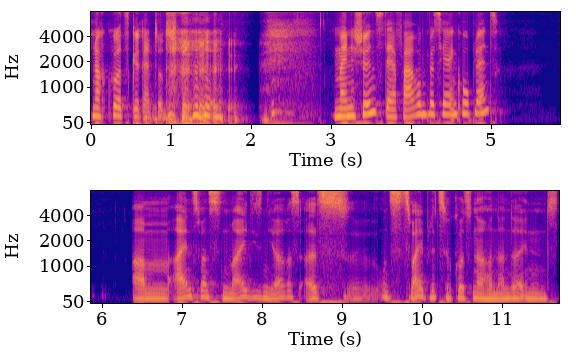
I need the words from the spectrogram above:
Noch kurz gerettet. Meine schönste Erfahrung bisher in Koblenz? Am 21. Mai diesen Jahres, als äh, uns zwei Blitze kurz nacheinander ins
